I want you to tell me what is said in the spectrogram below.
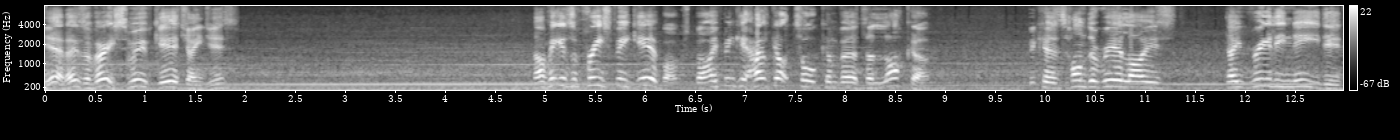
Yeah, those are very smooth gear changes. I think it's a three-speed gearbox, but I think it has got torque converter lockup because Honda realised they really needed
